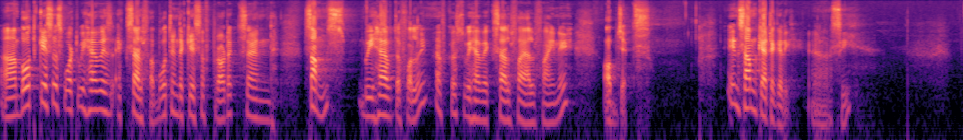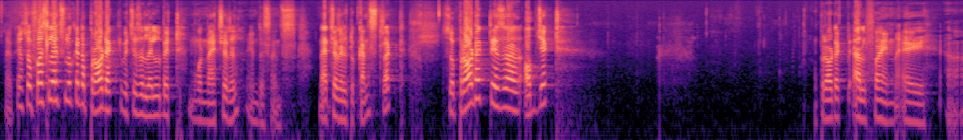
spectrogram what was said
Uh, both cases what we have is x alpha, both in the case of products and sums, we have the following. Of course, we have x alpha alpha in a objects in some category. Uh, see. Okay, so first let's look at a product which is a little bit more natural in the sense natural to construct. So product is an object product alpha in a uh,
